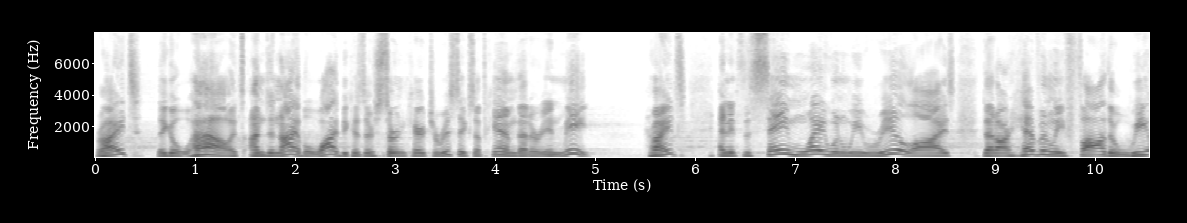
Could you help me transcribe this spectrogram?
right, they go, Wow, it's undeniable. Why? Because there's certain characteristics of him that are in me right? And it's the same way when we realize that our Heavenly Father, we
